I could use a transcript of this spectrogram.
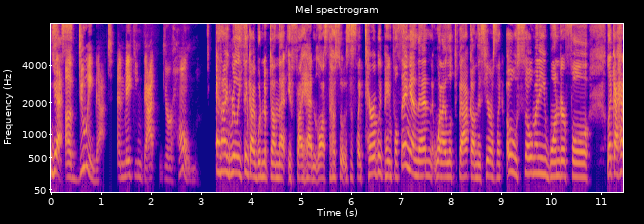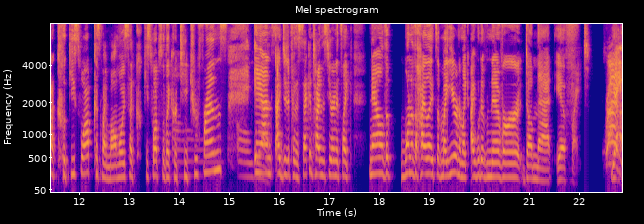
yes. of doing that and making that your home. And I really think I wouldn't have done that if I hadn't lost the house. So it was this like terribly painful thing. And then when I looked back on this year, I was like, oh, so many wonderful, like I had a cookie swap because my mom always had cookie swaps with like her teacher Oh, friends. Oh, And I did it for the second time this year. And it's like now the one of the highlights of my year. And I'm like, I would have never done that if right, right, Yeah.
